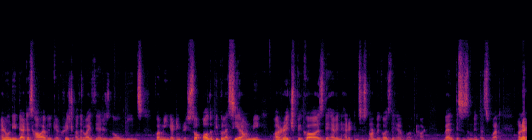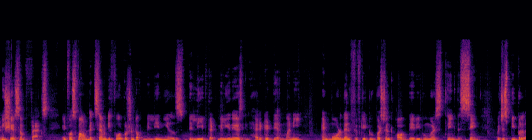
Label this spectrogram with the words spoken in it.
and only that is how I will get rich. Otherwise, there is no means for me getting rich. So, all the people I see around me are rich because they have inheritances, not because they have worked hard. Well, this is a myth as well. Now, let me share some facts. It was found that 74% of millennials believe that millionaires inherited their money and more than 52% of baby boomers think the same, which is people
